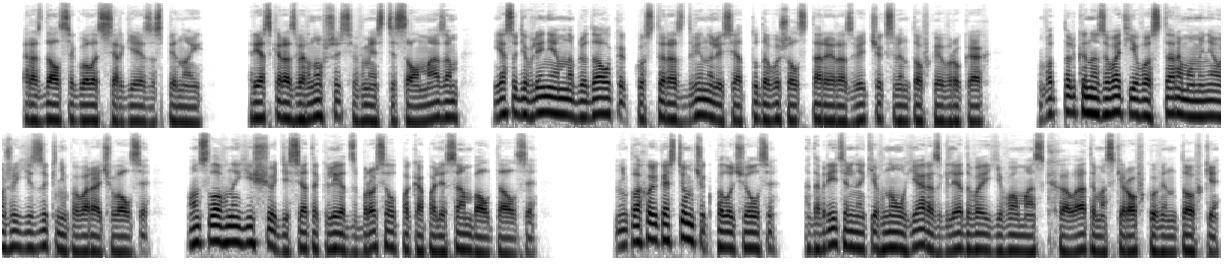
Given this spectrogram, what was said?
— раздался голос Сергея за спиной. Резко развернувшись вместе с алмазом, я с удивлением наблюдал, как кусты раздвинулись, и оттуда вышел старый разведчик с винтовкой в руках. Вот только называть его старым у меня уже язык не поворачивался. Он словно еще десяток лет сбросил, пока по лесам болтался. Неплохой костюмчик получился. Одобрительно кивнул я, разглядывая его маск-халат и маскировку винтовки.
